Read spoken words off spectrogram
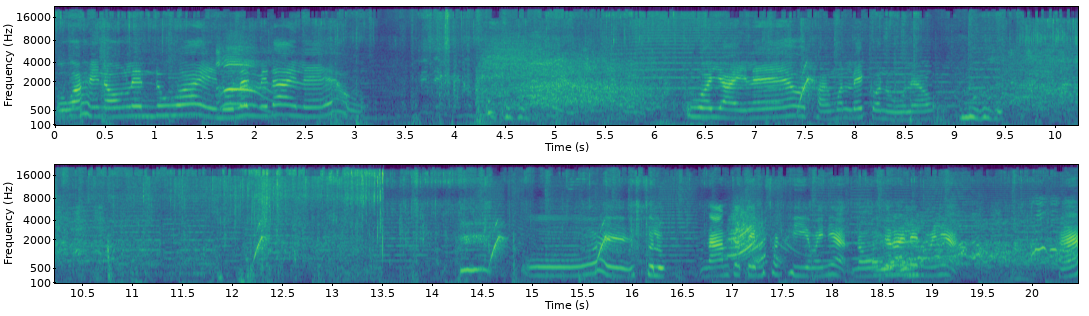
บอกว่าให้น้องเล่นด้วยหนูเล่นไม่ได้แล้ว ตัวใหญ่แล้วถังมันเล็กกว่าหนูแล้ว โอ้ยสรุปน้ำจะเต็มสักทีไหมเนี่ย น้องจะได้เล่นไหมเนี่ย ฮะ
